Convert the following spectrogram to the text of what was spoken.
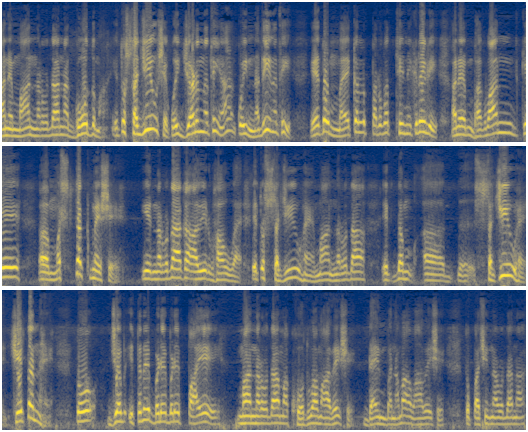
અને માં નર્મદાના ગોદમાં એ તો સજીવ છે કોઈ જળ નથી હા કોઈ નદી નથી એ તો મૈકલ પર્વતથી નીકળેલી અને ભગવાન કે અ, મસ્તક में से ये नर्मदा का आविर्भाव हुआ है ये तो सजीव है माँ नर्मदा एकदम अ, सजीव है चेतन है તો જબ ઇતને બડે બડે પાયે માં નર્મદામાં ખોદવામાં આવે છે, ડેમ બનાવવામાં આવે છે, તો પછી નર્મદાના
